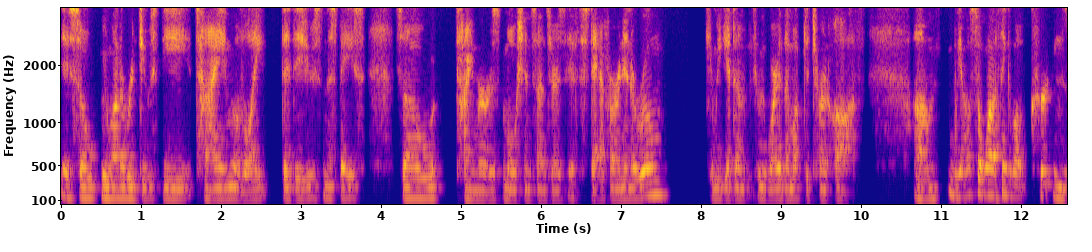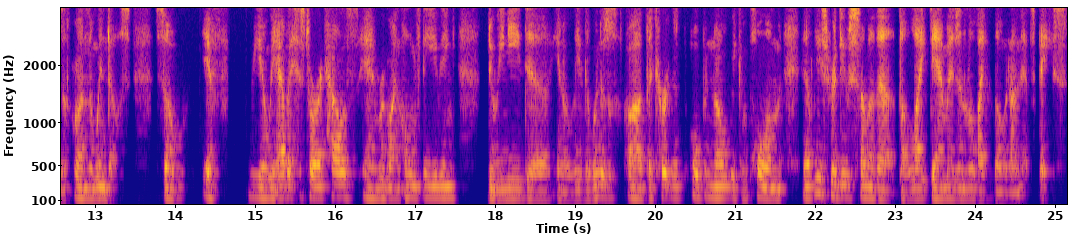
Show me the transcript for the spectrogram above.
is so we want to reduce the time of light that is used in the space. So timers, motion sensors, if staff aren't in a room, can we get them, can we wire them up to turn off? Um, we also want to think about curtains on the windows. So if you know we have a historic house and we're going home for the evening, do we need to you know leave the windows, uh, the curtains open? No, we can pull them and at least reduce some of the the light damage and the light load on that space.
